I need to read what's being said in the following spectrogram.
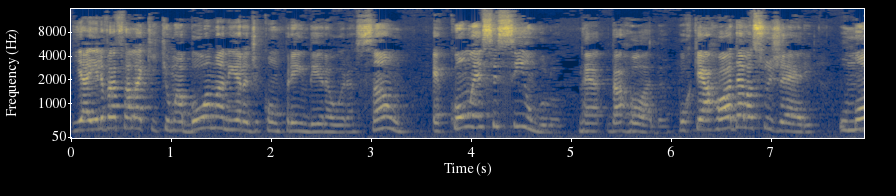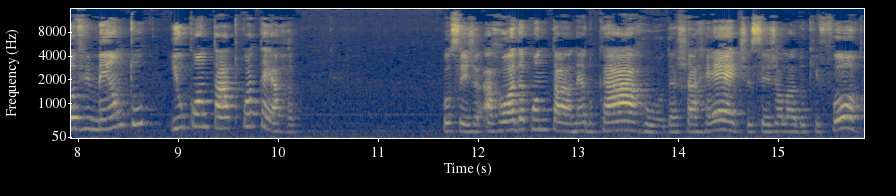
E aí ele vai falar aqui que uma boa maneira de compreender a oração é com esse símbolo, né, da roda, porque a roda ela sugere o movimento e o contato com a terra. Ou seja, a roda quando está né, do carro, da charrete, seja lá do que for,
